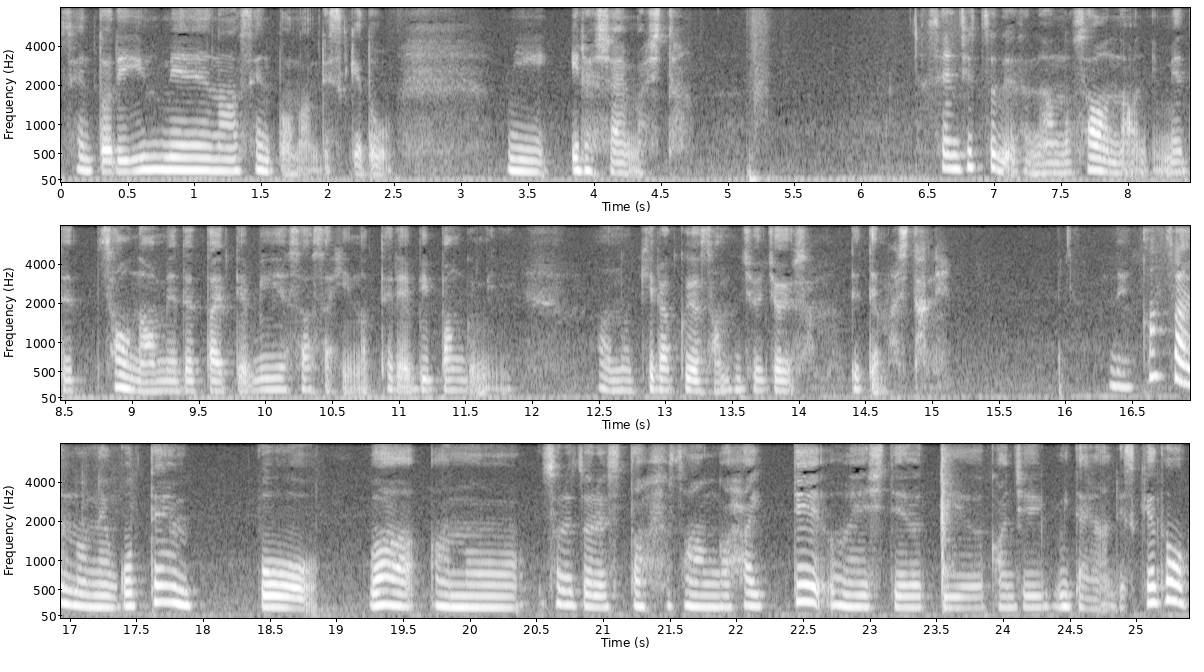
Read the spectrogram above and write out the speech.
銭湯で有名な銭湯なんですけどにいらっしゃいました先日ですねあのサウナにめでサウナをめでたいっていう BS 朝日のテレビ番組にあの気楽湯さんも十女湯さんも出てましたね。で関西のね5店舗はあのそれぞれスタッフさんが入って運営してるっていう感じみたいなんですけど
